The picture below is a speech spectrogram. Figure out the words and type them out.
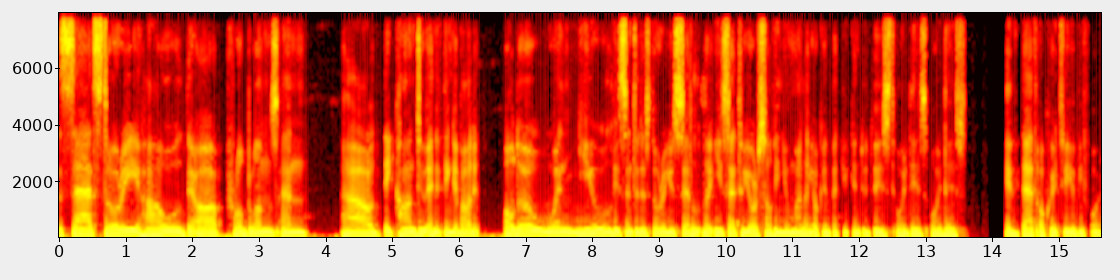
a sad story how there are problems and uh, they can't do anything about it. Although when you listen to the story you said like you said to yourself in your mind like okay but you can do this or this or this. Have that occurred to you before?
